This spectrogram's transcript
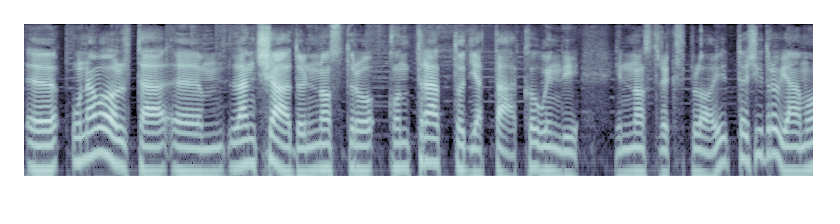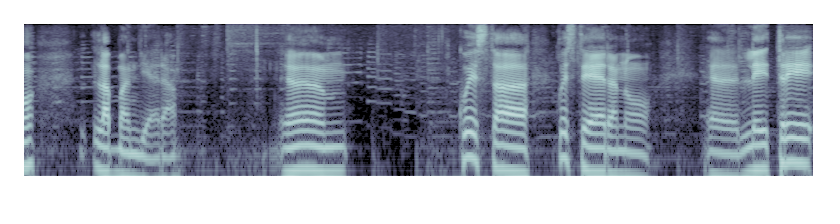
eh, una volta ehm, lanciato il nostro contratto di attacco, quindi il nostro exploit, ci troviamo la bandiera. Ehm, questa, queste erano eh, le tre,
